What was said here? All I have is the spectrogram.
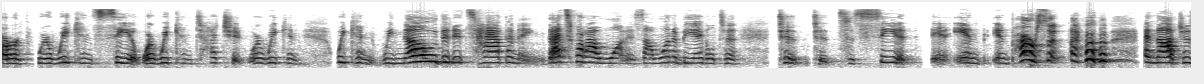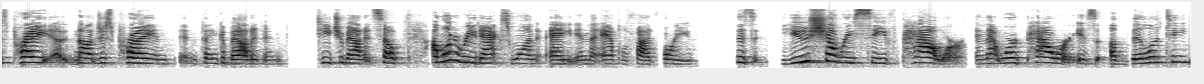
earth where we can see it where we can touch it where we can we can we know that it's happening that's what i want is i want to be able to to to, to see it in in, person and not just pray not just pray and, and think about it and teach about it so i want to read acts 1 8 in the amplified for you it says you shall receive power and that word power is ability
